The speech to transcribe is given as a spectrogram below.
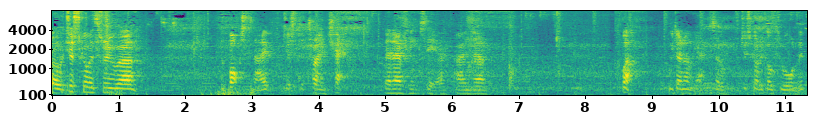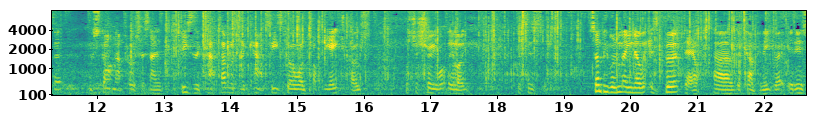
Well, we're just going through uh, the boxes now, just to try and check that everything's here. And um, well, we don't know yet, so just got to go through all of it. But we're starting that process now. These are the caps. Have a look at the caps. These go on top of the H post. Let's just show you what they like. This is. Some people may know it as Birkdale, uh, the company, but it is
